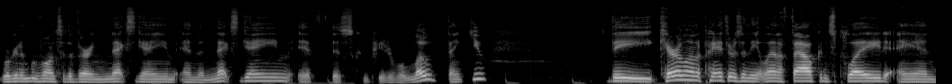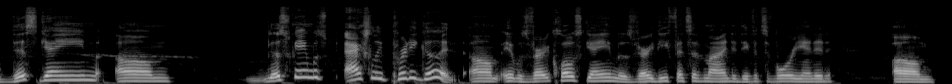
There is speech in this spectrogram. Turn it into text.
we're going to move on to the very next game. And the next game, if this computer will load, thank you. The Carolina Panthers and the Atlanta Falcons played, and this game, um, this game was actually pretty good. Um, it was very close game. It was very defensive minded, defensive oriented. Um,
